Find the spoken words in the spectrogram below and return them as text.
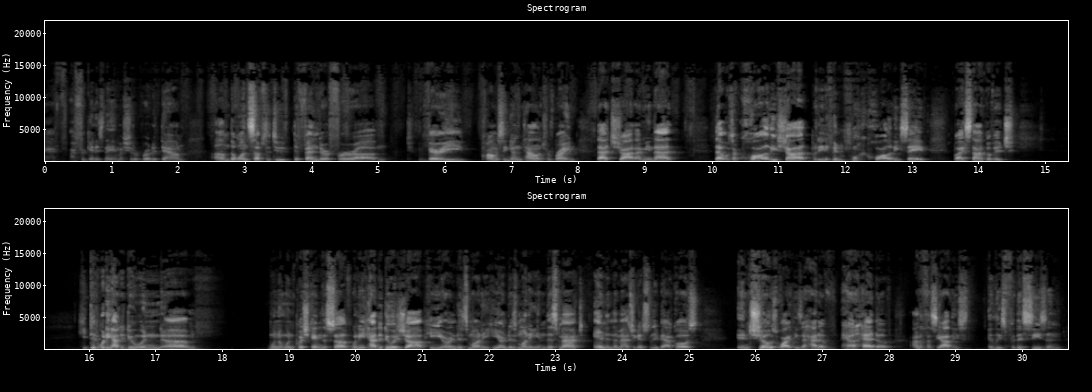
I forget his name. I should have wrote it down. Um, the one substitute defender for um, very promising young talent for Brighton. That shot, I mean that that was a quality shot, but an even more quality save by Stankovic. He did what he had to do when um, when when push came to sub. When he had to do his job, he earned his money. He earned his money in this match and in the match against Olympiacos it shows why he's ahead of ahead of Athanasiadis, at least for this season.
